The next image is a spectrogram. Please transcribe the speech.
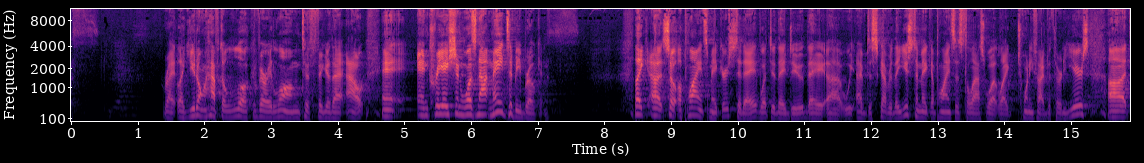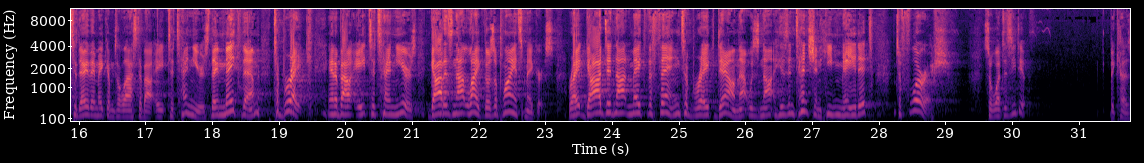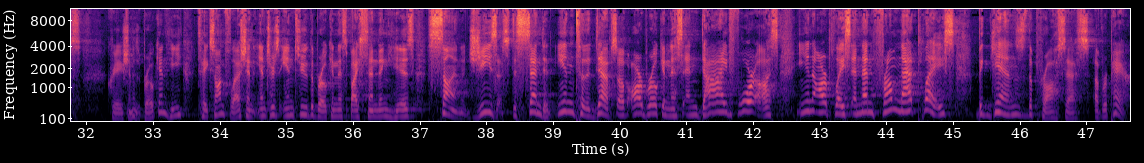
Right? Like you don't have to look very long to figure that out. And, and creation was not made to be broken. Like, uh, so appliance makers today, what do they do? They, uh, we, I've discovered they used to make appliances to last, what, like 25 to 30 years. Uh, today they make them to last about 8 to 10 years. They make them to break in about 8 to 10 years. God is not like those appliance makers, right? God did not make the thing to break down. That was not his intention. He made it to flourish. So what does he do? Because creation is broken, he takes on flesh and enters into the brokenness by sending his son. Jesus descended into the depths of our brokenness and died for us in our place. And then from that place begins the process of repair.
